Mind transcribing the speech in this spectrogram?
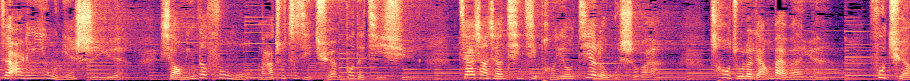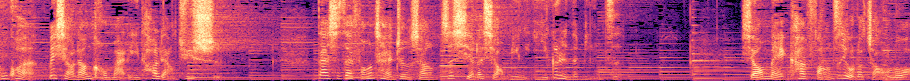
在二零一五年十月，小明的父母拿出自己全部的积蓄，加上向亲戚朋友借了五十万，凑足了两百万元，付全款为小两口买了一套两居室。但是在房产证上只写了小明一个人的名字。小美看房子有了着落，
